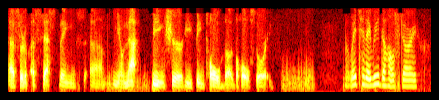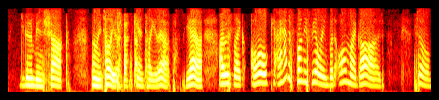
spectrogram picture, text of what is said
uh, sort of assess things, um, you know, not being sure he's being told the the whole story. Well, wait till they read the whole story. You're going to be in shock. Let me tell you. I can't tell you that. Yeah, I was like, oh, okay. I had a funny feeling, but oh my god. So,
